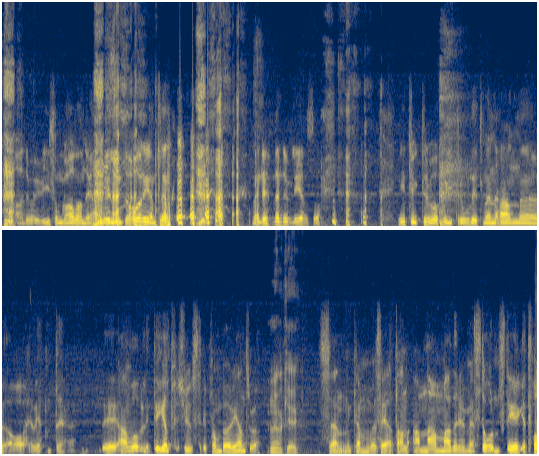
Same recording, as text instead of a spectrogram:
Ja, det var ju vi som gav honom det. Han ville inte ha det egentligen. men, det, men det blev så. Vi tyckte det var skitroligt, men han, eh, ja, jag vet inte. Det, han var väl inte helt förtjust i det från början tror jag. Ja, okej. Sen kan man väl säga att han anammade det med stormsteget.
